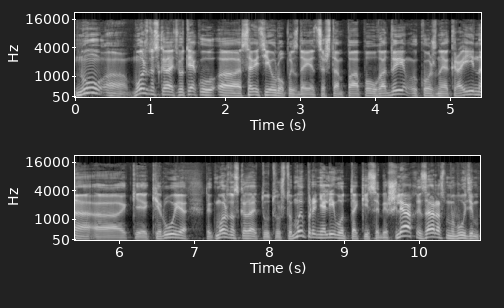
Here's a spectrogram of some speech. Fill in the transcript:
Ну можна сказаць вот як у Савеце Еўропы здаецца ж там па паўгады кожная краіна кіруе. Так можна сказаць тут что мы прынялі вот такі сабе шлях і зараз мы будем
